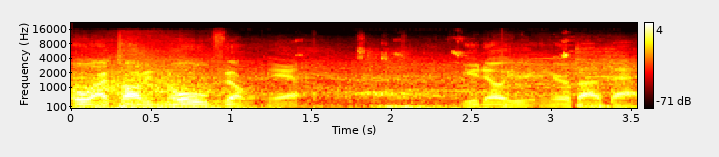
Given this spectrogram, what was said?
Oh, I call him an old fella. Yeah. You know you're going to hear about that.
